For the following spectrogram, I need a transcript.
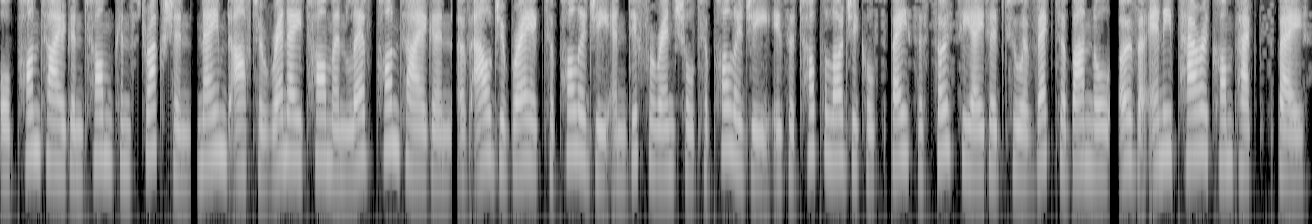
or Pontryagin-Thom construction named after René Thom and Lev Pontryagin of algebraic topology and differential topology is a topological space associated to a vector bundle, over any paracompact space.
